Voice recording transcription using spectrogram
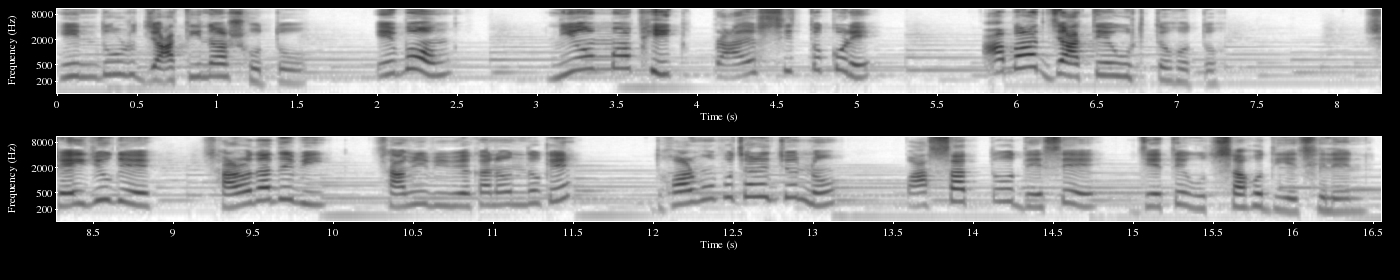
হিন্দুর জাতিনাশ হতো এবং নিয়মমাফিক প্রায়শ্চিত্ত করে আবার জাতে উঠতে হতো। সেই যুগে সারদা দেবী স্বামী বিবেকানন্দকে ধর্মপ্রচারের জন্য পাশ্চাত্য দেশে যেতে উৎসাহ দিয়েছিলেন।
